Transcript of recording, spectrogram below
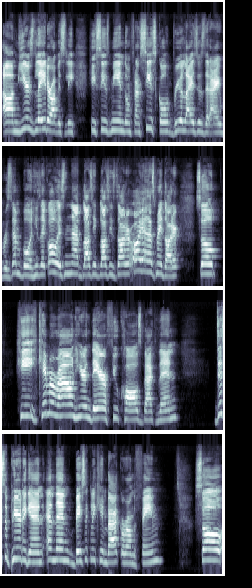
Um, years later, obviously, he sees me and Don Francisco, realizes that I resemble, and he's like, Oh, isn't that Blase Blase's daughter? Oh, yeah, that's my daughter. So he, came around here and there, a few calls back then disappeared again, and then basically came back around the fame. So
